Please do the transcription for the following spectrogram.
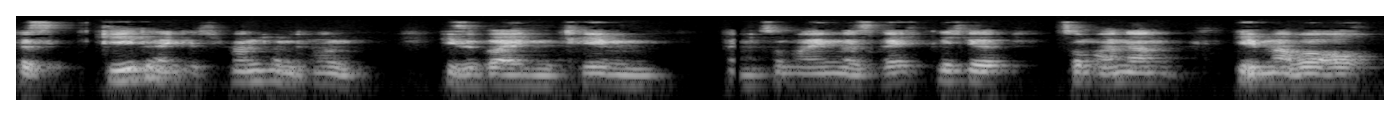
das geht eigentlich Hand in Hand, diese beiden Themen. Zum einen das Rechtliche, zum anderen eben aber auch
